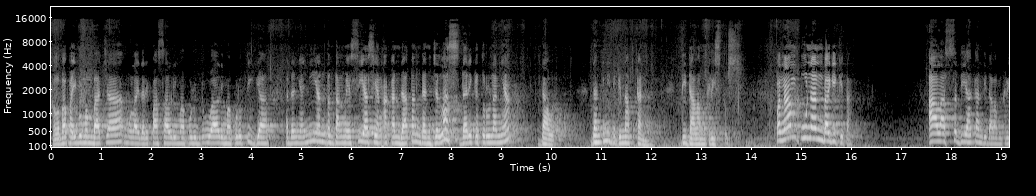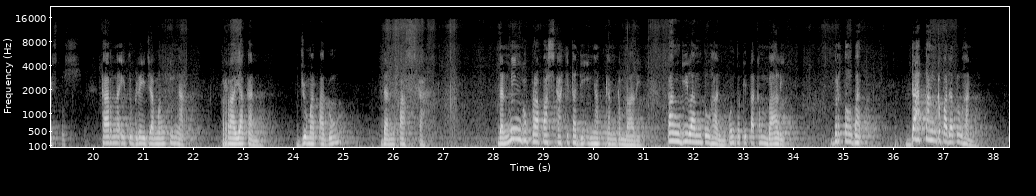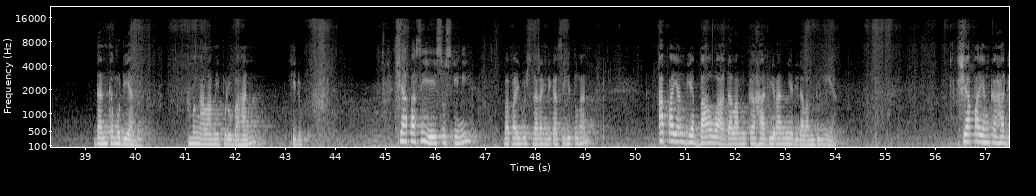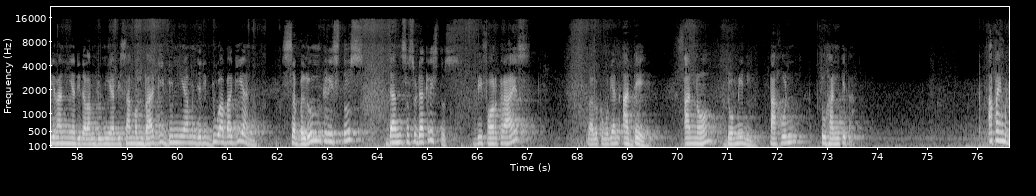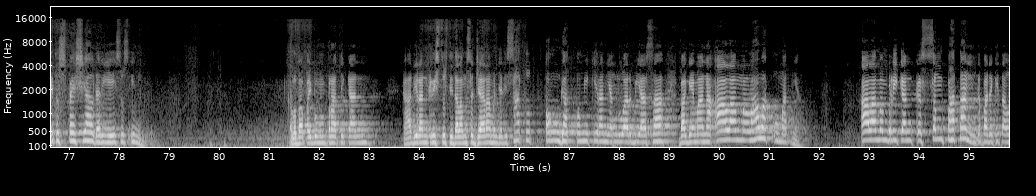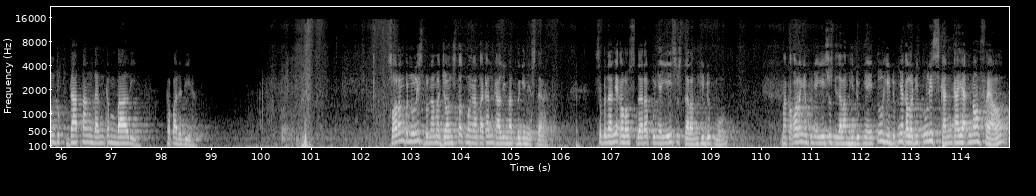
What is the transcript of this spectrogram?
Kalau Bapak Ibu membaca mulai dari pasal 52, 53 ada nyanyian tentang Mesias yang akan datang dan jelas dari keturunannya Daud. Dan ini digenapkan di dalam Kristus. Pengampunan bagi kita Allah sediakan di dalam Kristus. Karena itu gereja mengingat, rayakan Jumat Agung dan Paskah. Dan minggu prapaskah kita diingatkan kembali. Panggilan Tuhan untuk kita kembali. Bertobat. Datang kepada Tuhan. Dan kemudian mengalami perubahan hidup. Siapa sih Yesus ini? Bapak Ibu Saudara yang dikasihi Tuhan. Apa yang dia bawa dalam kehadirannya di dalam dunia. Siapa yang kehadirannya di dalam dunia bisa membagi dunia menjadi dua bagian. Sebelum Kristus dan sesudah Kristus. Before Christ. Lalu kemudian AD. Anno Domini. Tahun Tuhan kita. Apa yang begitu spesial dari Yesus ini? Kalau Bapak Ibu memperhatikan kehadiran Kristus di dalam sejarah menjadi satu tonggak pemikiran yang luar biasa bagaimana Allah melawat umatnya. Allah memberikan kesempatan kepada kita untuk datang dan kembali kepada Dia. Seorang penulis bernama John Stott mengatakan kalimat begini, saudara. Sebenarnya kalau saudara punya Yesus dalam hidupmu, maka orang yang punya Yesus di dalam hidupnya itu hidupnya kalau dituliskan kayak novel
